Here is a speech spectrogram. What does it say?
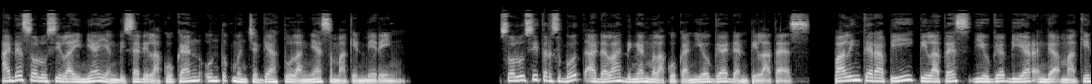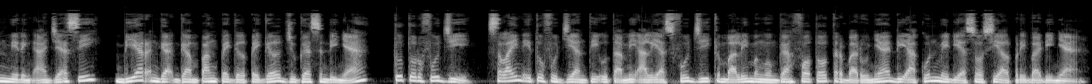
ada solusi lainnya yang bisa dilakukan untuk mencegah tulangnya semakin miring. Solusi tersebut adalah dengan melakukan yoga dan pilates. Paling terapi, pilates, yoga biar enggak makin miring aja sih, biar enggak gampang pegel-pegel juga sendinya, tutur Fuji. Selain itu Fujianti Utami alias Fuji kembali mengunggah foto terbarunya di akun media sosial pribadinya.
